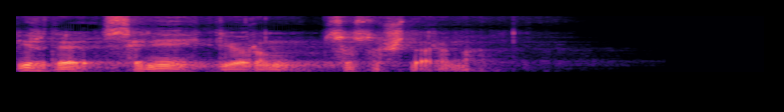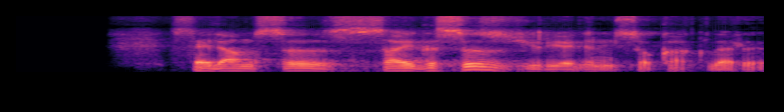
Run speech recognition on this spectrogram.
Bir de seni ekliyorum susuşlarıma. Selamsız, saygısız yürüyelim sokakları.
